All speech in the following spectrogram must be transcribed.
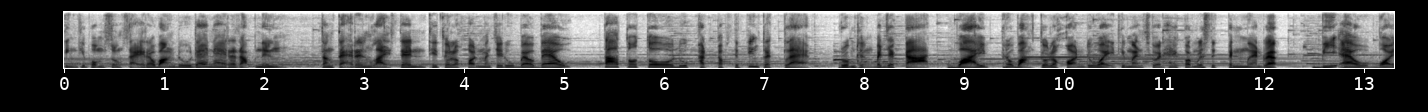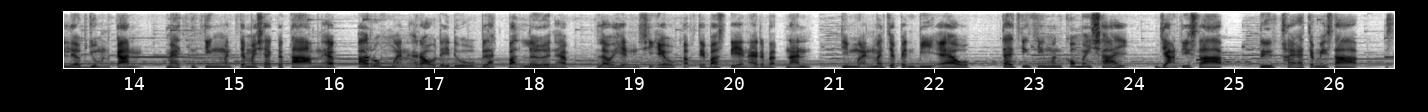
สิ่งที่ผมสงสัยระหว่างดูได้ในระดับหนึ่ง ตั้งแต่เรื่องลายเส้นที่ตัวละครมันจะดูแบ๊วๆตาโตๆดูขัดกับเซตติ้งแปลก รวมถึงบรรยากาศไวบ์ระหว่างตัวละครด้วยที่มันชวนให้ความรู้สึกเป็นเหมือนแบบ BL Boy Love อยู่เหมือนกันแม้จริง ๆ มันจะไม่ใช่ก็ตามนะครับ อารมณ์เหมือนเราได้ดู Black Butler นะครับ แล้วเห็นชิเอลกับเซบาสเตียนอะไรแบบนั้น ที่เหมือนมันจะเป็น BL แต่จริง ๆ มันก็ไม่ใช่อย่างที่ทราบ หรือใครอาจจะไม่ทราบเซ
